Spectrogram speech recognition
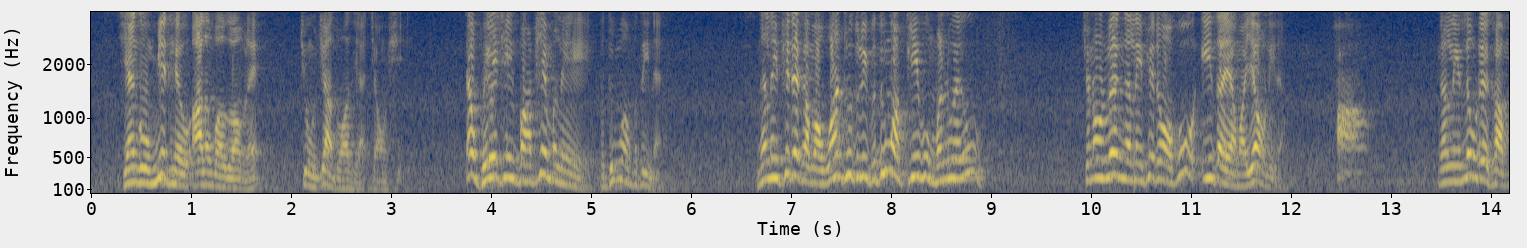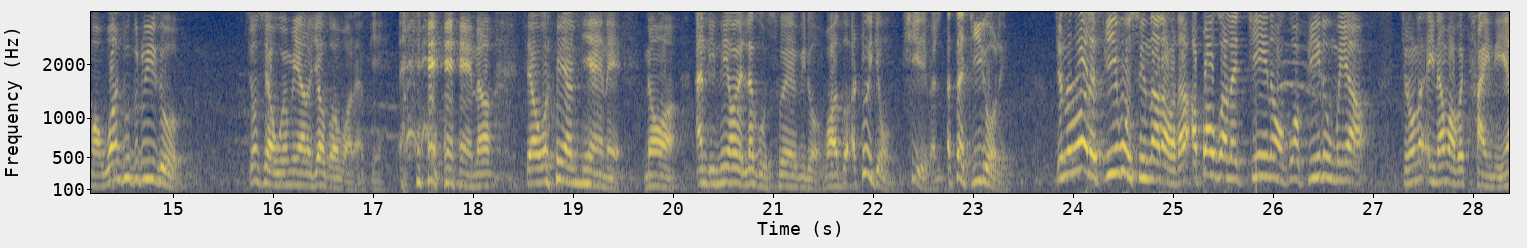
။ရန်ကုန်မြစ်ထဲကိုအားလုံးပေါသွားမလဲ။ကျွံကြသွားစရာအကြောင်းရှိတယ်။တော့ဘယ်အချိန်ဘာဖြစ်မလဲဘယ်သူမှမသိနိုင်။ငလင်ဖြစ်တဲ့ခါမှာ1 2 3ဘယ်သူမှပြေးဖို့မလွယ်ဘူး။ကျွန်တော်လည်းငလင်ဖြစ်တော့ဟိုးအေးတရာမှာရောက်နေတာဟာငလင်လှုပ်တဲ့အခါမှာ1 2 3ဆို ကျွန်တော်ဆရာဝင်းမရတော့ရောက်သွားပါတယ်အပြင်နော်ဆရာဝင်းမရမြန်တယ်နော်အန်တီနှစ်ယောက်ရဲ့လက်ကိုဆွဲပြီးတော့ဟိုတော့အတွေ့အကြုံရှိတယ်ဗျအသက်ကြီးတော့လေကျွန်တော်တို့ကလည်းပြေးဖို့စဉ်းစားတာပါဒါအပေါက်ကလည်းကျင်းတော့ကိုကပြေးလို့မရအောင်ကျွန်တော်လည်းအိမ်သားမှာပဲထိုင်နေရ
